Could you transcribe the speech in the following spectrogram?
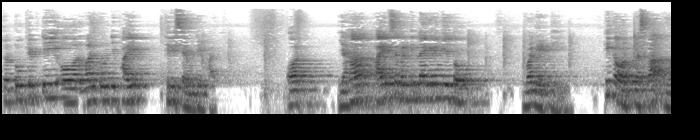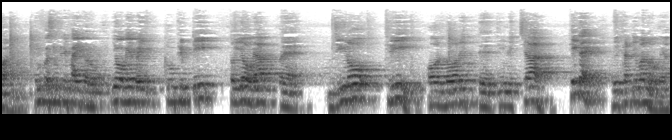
तो टू फिफ्टी और one twenty five three seventy five और यहाँ फाइव से मल्टीप्लाई करेंगे तो वन एट्टी ठीक है, और प्लस का वन इनको सिंप्लीफाई करो। ये हो गया भाई टू फिफ्टी तो ये हो गया ज़ीरो थ्री और दो तीन चार. ठीक है तो ये थर्टी वन हो गया।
